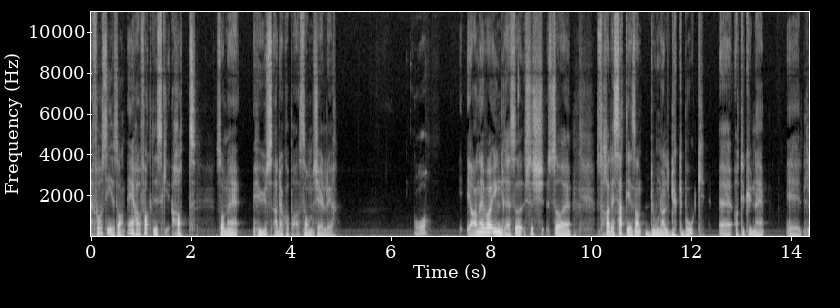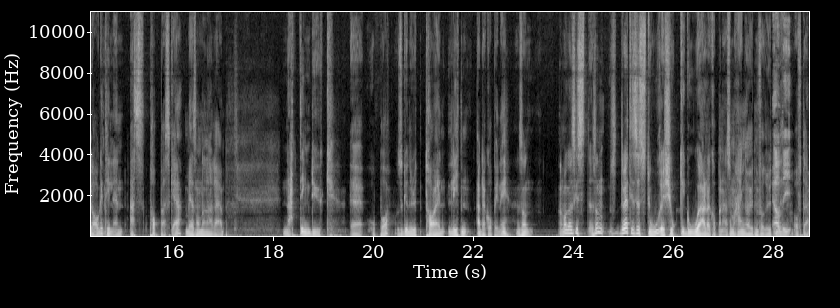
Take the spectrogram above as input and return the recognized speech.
For å si det sånn, jeg har faktisk hatt sånne husedderkopper som kjæledyr. Å? Ja, når jeg var yngre, så, så, så, så hadde jeg sett i en sånn Donald Duck-bok uh, at du kunne eh, lage til en pappeske med sånn den der eh, nettingduk eh, oppå, og så kunne du ta en liten edderkopp inni. En sånn, den var ganske sånn, Du vet disse store, tjukke, gode edderkoppene som henger utenfor ruten Ja, de- ofte?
